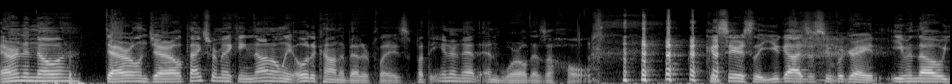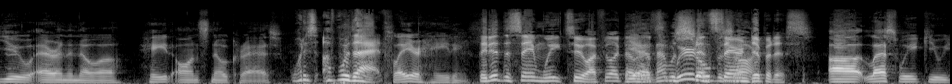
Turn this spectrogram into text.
Erin and Noah, Daryl and Gerald, thanks for making not only Otakon a better place, but the internet and world as a whole. Because seriously, you guys are super great. Even though you, Erin and Noah, hate on Snow Crash, What is up with that? player hating. They did the same week too. I feel like that, Yeah, was, that was weird so and bizarre. serendipitous. Uh, last week, you,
